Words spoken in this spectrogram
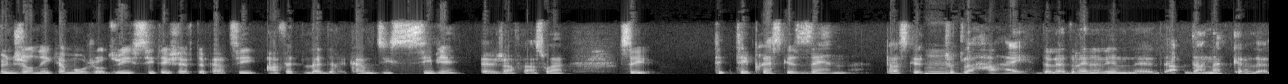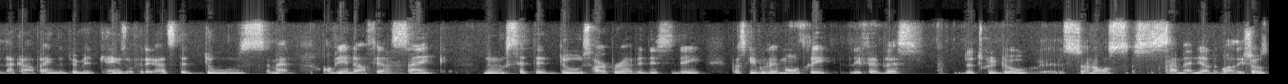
Une journée comme aujourd'hui, si tu es chef de parti, en fait, comme dit si bien euh, Jean-François, c'est tu es presque zen parce que hmm. toute le high de l'adrénaline, euh, dans, notre cas, la, campagne de 2015 au fédéral, c'était 12 semaines. On vient d'en faire 5. Nous, c'était 12. Harper avait décidé, parce qu'il voulait montrer les faiblesses de Trudeau, euh, selon sa manière de voir les choses,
